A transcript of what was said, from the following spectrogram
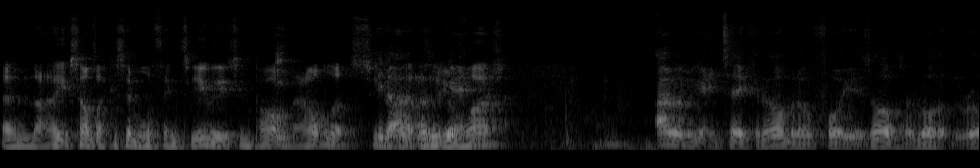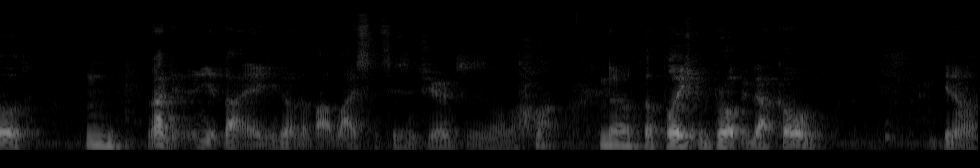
and it sounds like a similar thing to you. It's important outlets. You, you know, know, as a young getting- lad. I remember getting taken home when I was four years old because I rode up the road. Mm. And I didn't, at that age, you don't know about licences, insurances, and all that. No. The policeman brought me back home. You know,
